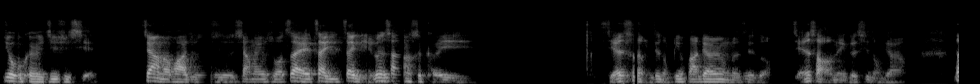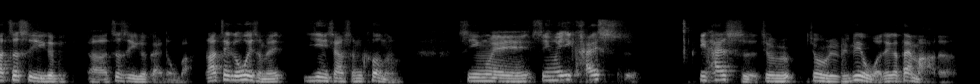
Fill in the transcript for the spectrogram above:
又可以继续写，这样的话就是相当于说，在在在理论上是可以节省这种并发调用的这种，减少那个系统调用。那这是一个呃，这是一个改动吧。那这个为什么印象深刻呢？是因为是因为一开始一开始就是就是为我这个代码的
